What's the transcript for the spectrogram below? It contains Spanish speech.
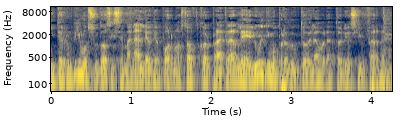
Interrumpimos su dosis semanal de audioporno softcore para traerle el último producto de Laboratorios Infernet.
